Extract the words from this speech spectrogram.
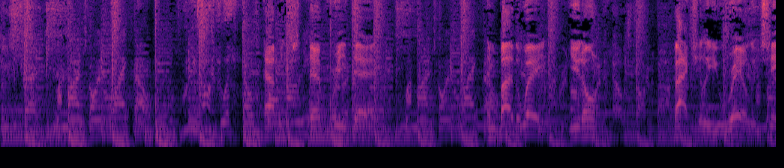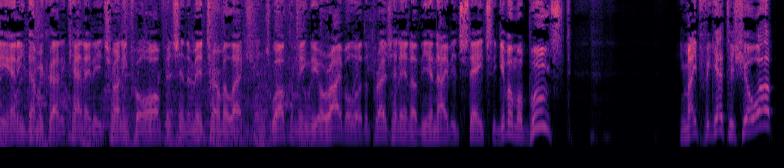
Lose track. My mind's going blank now. What are you talking about? What the hell's going Happens every day. My mind's going blank now. And by the way, you don't What the hell he's talking about? Actually, you rarely see any Democratic candidates running for office in the midterm elections welcoming the arrival of the President of the United States to give him a boost. He might forget to show up.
